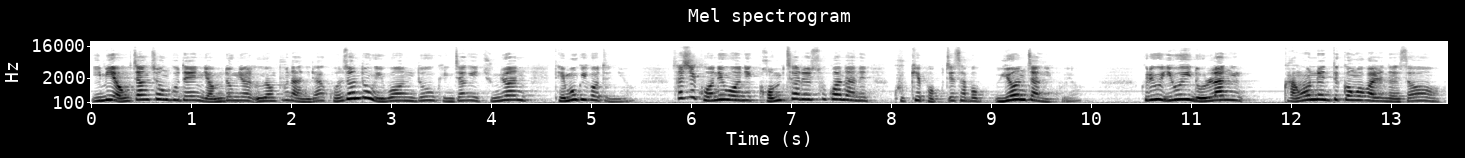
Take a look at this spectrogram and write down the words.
이미 영장 청구된 염동열 의원뿐 아니라 권선동 의원도 굉장히 중요한 대목이거든요. 사실 권 의원이 검찰을 소관하는 국회 법제사법위원장이고요. 그리고 이후의 논란 강원랜드 건과 관련해서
